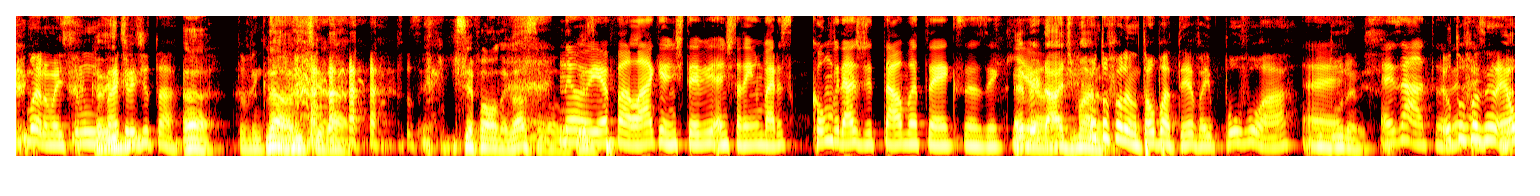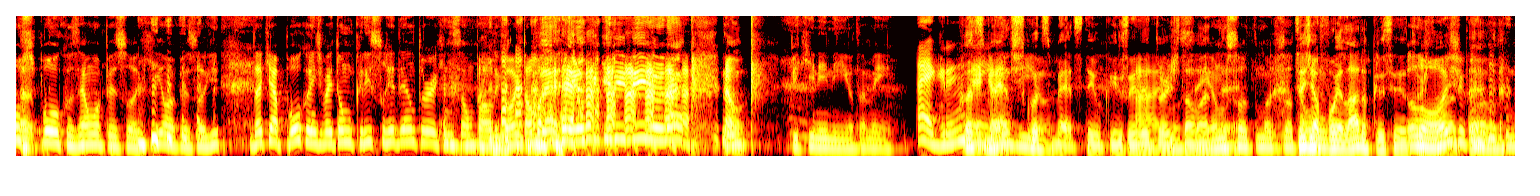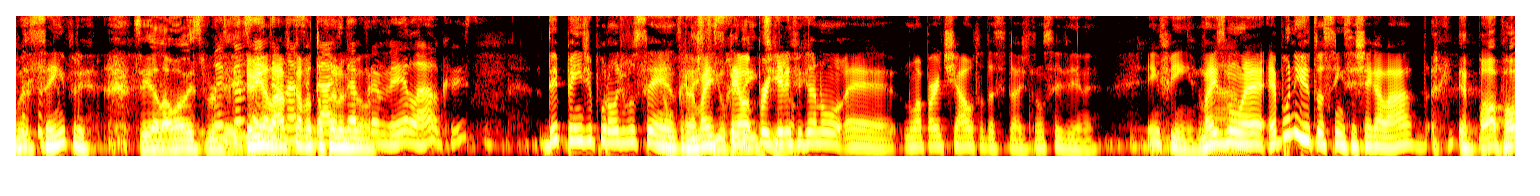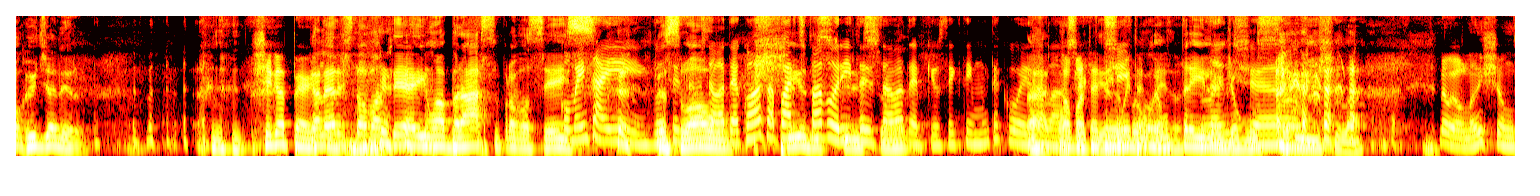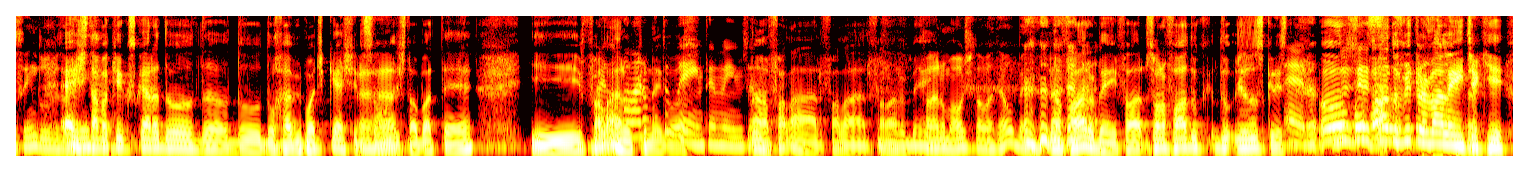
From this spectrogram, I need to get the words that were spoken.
É. Mano, mas você não Acabei vai de- acreditar. Ah. Tô brincando. Não, mentira. você falou um negócio? Não, eu ia falar que a gente teve. A gente tá tendo vários convidados de Tauba, Texas aqui. É ó. verdade, mano. Eu tô falando, Taubaté vai povoar É. o Duramis. É exato. é Eu tô verdade. fazendo, é aos poucos, é uma pessoa aqui, uma pessoa aqui. Daqui a pouco a gente vai ter um Cristo Redentor aqui em São Paulo, igual em Taubaté. É, eu pequenininho, né? Não, pequenininho também. É, grandinho. Quantos É metros? Quantos metros tem o Cristo Ah, Redentor eu de Taubaté? eu não sou uma pessoa Você tão- já foi lá no Cristo Redentor de Lógico, Taubaté? sempre. Você ia lá uma vez por Mas mês. Eu você ia lá, na ficava cidade, tocando dá violão. pra ver lá o Cristo? Depende por onde você entra, Cristinho mas tem, porque ele fica no, é, numa parte alta da cidade, então você vê, né? Enfim, mas não é. É bonito, assim, você chega lá, É pau a pau com o Rio de Janeiro. chega perto. Galera de Taubaté aí, um abraço pra vocês. Comenta aí, vocês Pessoal, são de Taubaté. Qual a sua parte favorita de Taubaté? Porque eu sei que tem muita coisa Ah, lá. com Taubaté tem muita foi um- É coisa. um trailer de algum Lanchão. sanduíche lá. Não, é o lanchão, sem dúvida. É, a gente tava aqui com os caras do, do, do, do Hub Podcast, eles são lá de Taubaté. E falaram, que o muito negócio. bem também, já. Não, falaram, falaram, falaram bem. Falaram mal de Taubaté ou bem? Não, falaram bem. Falaram, só não falaram do, do Jesus Cristo. É, do- Ô, do vamos falar do Jesus Vitor Valente aqui.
